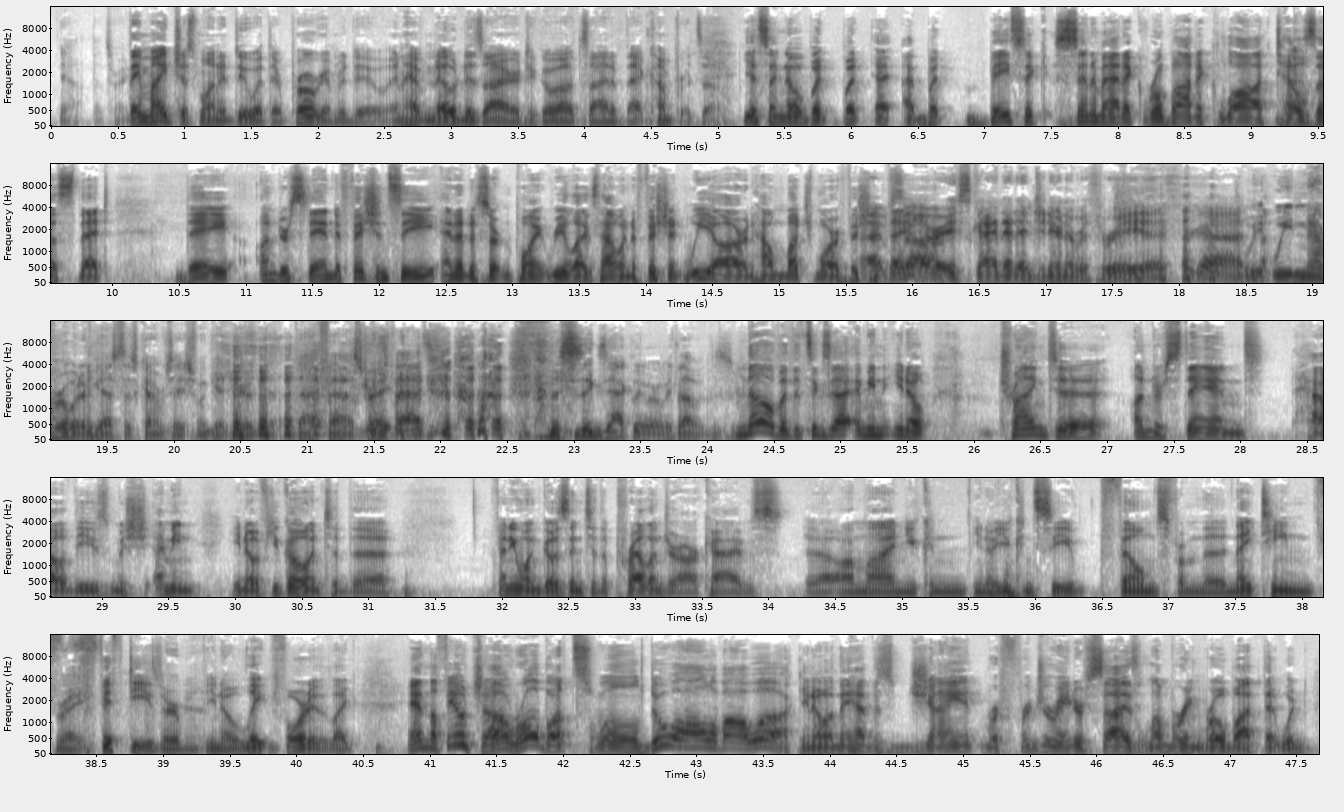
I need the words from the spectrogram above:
Yeah, that's right. They might just want to do what they're programmed to do and have no desire to go outside of that comfort zone. Yes, I know, but but uh, but basic cinematic robotic law tells us that they understand efficiency and at a certain point realize how inefficient we are and how much more efficient I'm they sorry, are. Skynet engineer number three. I forgot. we, we never would have guessed this conversation would get here th- that fast, right? this is exactly where we thought this was going. No, but that's exactly. I mean, you know, trying to understand how these machines. I mean, you know, if you go into the, if anyone goes into the Prelinger archives uh, online, you can, you know, you can see films from the 1950s or you know late 40s, like in the future, robots will do all of our work. You know, and they have this giant refrigerator-sized lumbering robot that would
